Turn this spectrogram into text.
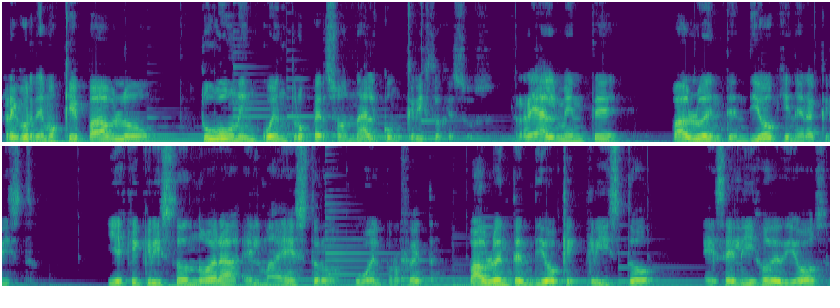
Recordemos que Pablo tuvo un encuentro personal con Cristo Jesús. Realmente Pablo entendió quién era Cristo. Y es que Cristo no era el maestro o el profeta. Pablo entendió que Cristo es el Hijo de Dios,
